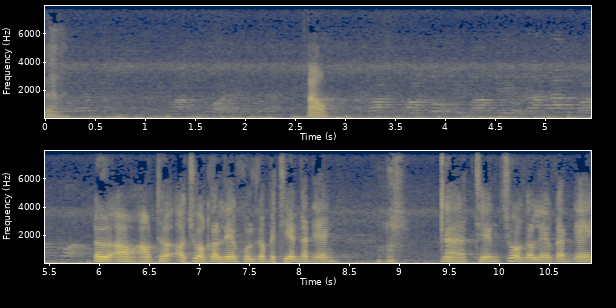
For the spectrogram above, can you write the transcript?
นะ เอาเออเอาเอาเธอเอาชั่วกันเลวคุณก็ไปเถียงกันเองนะเถียงชั่วกันเลวกันเอง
